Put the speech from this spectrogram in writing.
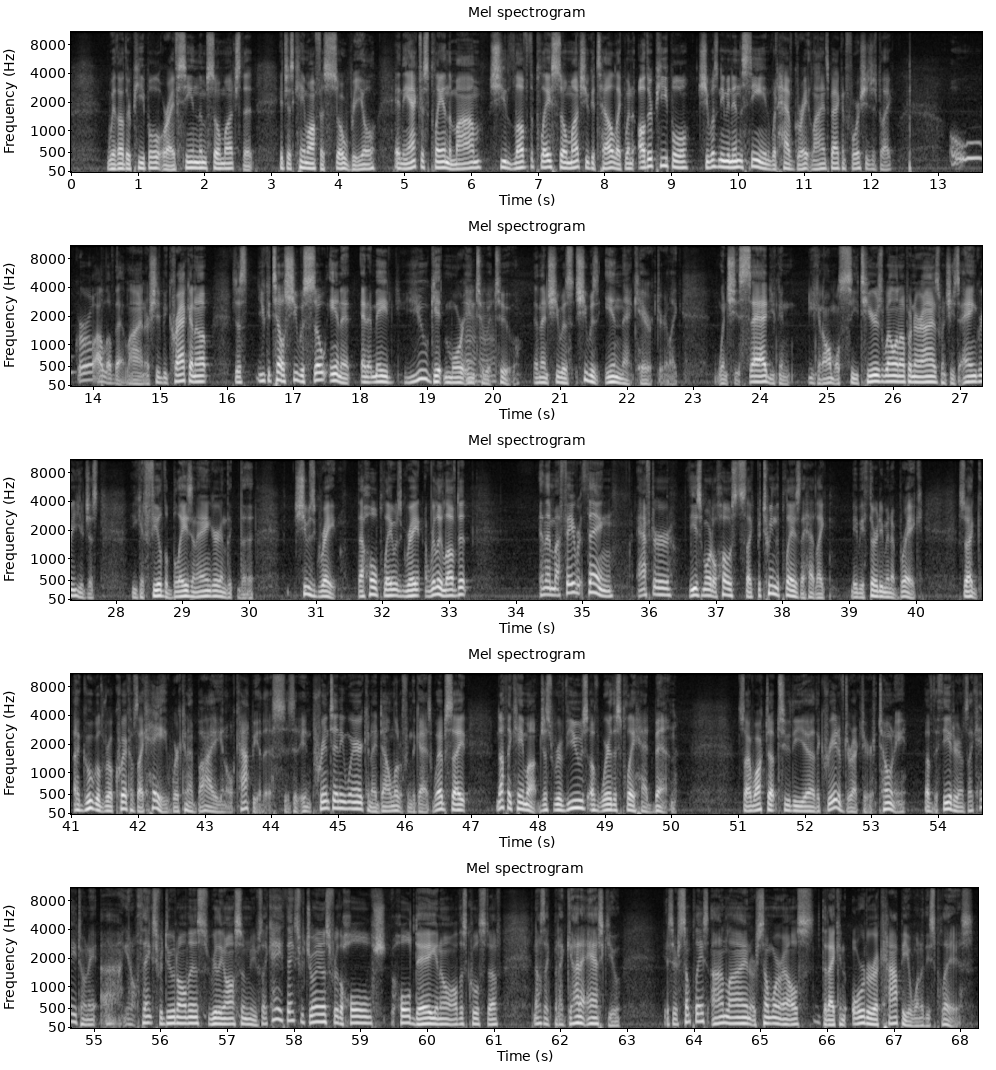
with other people or I've seen them so much that it just came off as so real. And the actress playing the mom, she loved the play so much you could tell like when other people, she wasn't even in the scene, would have great lines back and forth, she'd just be like, "Oh, girl, I love that line." Or she'd be cracking up. Just you could tell she was so in it and it made you get more into it mm-hmm. too. And then she was she was in that character. Like when she's sad, you can you can almost see tears welling up in her eyes. When she's angry, you just you could feel the blazing anger and the, the she was great. That whole play was great. I really loved it. And then my favorite thing after these mortal hosts, like between the plays, they had like maybe a 30 minute break. So I, I Googled real quick. I was like, hey, where can I buy, you know, a copy of this? Is it in print anywhere? Can I download it from the guy's website? Nothing came up, just reviews of where this play had been. So I walked up to the uh, the creative director, Tony, of the theater, and I was like, "Hey, Tony, uh, you know, thanks for doing all this. Really awesome." He was like, "Hey, thanks for joining us for the whole sh- whole day. You know, all this cool stuff." And I was like, "But I gotta ask you, is there someplace online or somewhere else that I can order a copy of one of these plays?"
